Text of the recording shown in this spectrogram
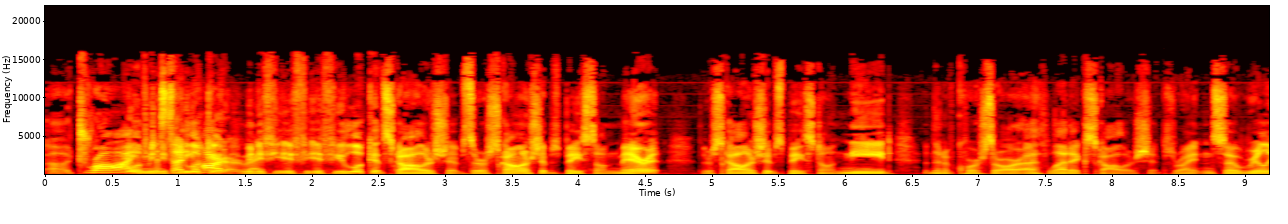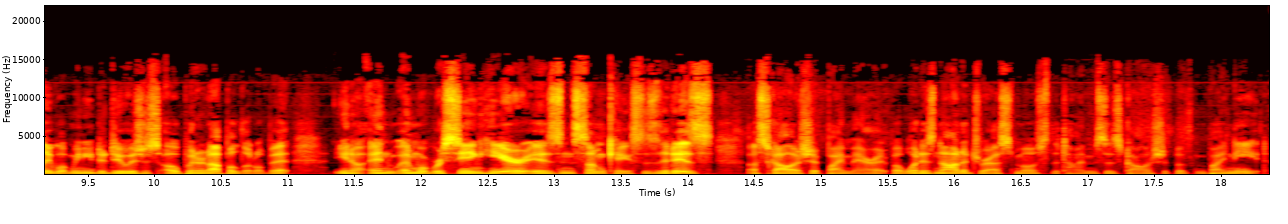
uh, drive Well, I mean, to you study look harder. at, I mean, right? if you, if if you look at scholarships, there are scholarships based on merit, there are scholarships based on need, and then of course there are athletic scholarships, right? And so really, what we need to do is just open it up a little bit, you know. And and what we're seeing here is, in some cases, it is a scholarship by merit, but what is not addressed most of the time is a scholarship of- by need.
